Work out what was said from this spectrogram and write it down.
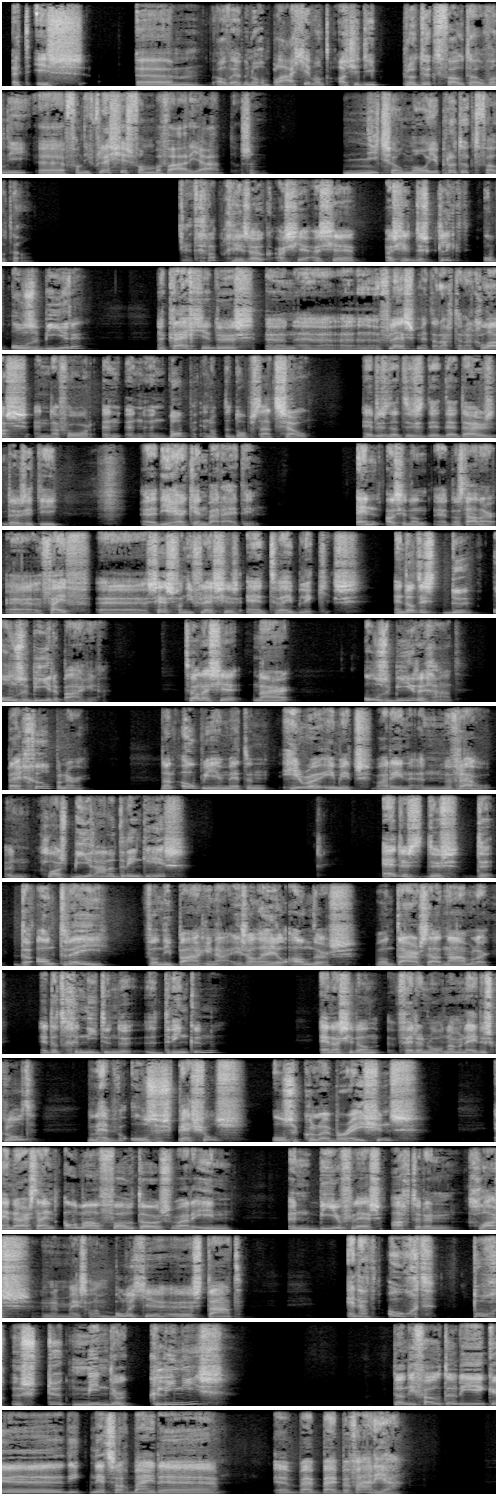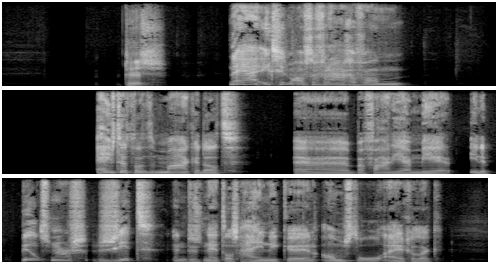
Het is. ehm, oh, we hebben nog een plaatje. Want als je die productfoto van die, eh, van die flesjes van Bavaria. Dat is een niet zo'n mooie productfoto. Het grappige is ook, als je, als, je, als je dus klikt op onze bieren, dan krijg je dus een, eh, een fles met daarachter een glas en daarvoor een, een, een dop. En op de dop staat zo. Dus dat is, de- daar, daar zit die, eh, die herkenbaarheid in. En als je dan, eh, dan staan er eh, vijf, eh, zes van die flesjes en twee blikjes. En dat is de Onze Bieren pagina. Terwijl als je naar Onze Bieren gaat, bij Gulpener, dan open je met een hero image waarin een mevrouw een glas bier aan het drinken is. En dus, dus de, de entree van die pagina is al heel anders. Want daar staat namelijk hè, dat genietende drinken. En als je dan verder nog naar beneden scrolt, dan hebben we onze specials, onze collaborations. En daar staan allemaal foto's waarin een bierfles achter een glas, en meestal een bolletje, eh, staat. En dat oogt toch een stuk minder klinisch dan die foto die ik, eh, die ik net zag bij, de, eh, bij, bij Bavaria. Dus? Nou ja, ik zit me af te vragen van... Heeft het dan te maken dat eh, Bavaria meer in de pilsners zit? En dus net als Heineken en Amstel eigenlijk...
